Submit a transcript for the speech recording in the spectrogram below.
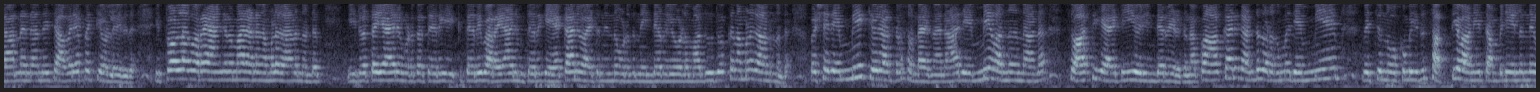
കാരണം എന്താണെന്ന് വെച്ചാൽ അവരെ പറ്റിയുള്ള ഒരു ഇത്. ഇപ്പോൾ ഉള്ള കുറേ ആങ്കർമാരാണ് നമ്മൾ കാണുന്നുണ്ട്. ഇരുപത്തയ്യായിരം കൊടുത്ത തെറി തെറി പറയാനും തെറി കേൾക്കാനുമായിട്ട് നിന്ന് കൊടുക്കുന്ന ഇന്റർവ്യൂകളും അതും ഇതൊക്കെ നമ്മൾ കാണുന്നുണ്ട്. പക്ഷേ രമ്യയ്ക്ക് ഒരു അഡ്രസ്സ് ഉണ്ടായിരുന്നു ആ രമ്യ വന്നതെന്നാണ് സ്വാസികയായിട്ട് ഈ ഒരു ഇന്റർവ്യൂ എടുക്കുന്നത്. അപ്പോൾ ആൾക്കാർ കണ്ടു തുടങ്ങുമ്പോൾ രമ്യയെ വെച്ച് നോക്കുമ്പോൾ ഇത് സത്യമാണ് ഈ തമ്പനിയിൽ നിന്നേ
